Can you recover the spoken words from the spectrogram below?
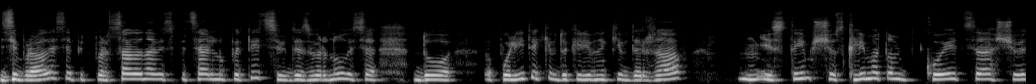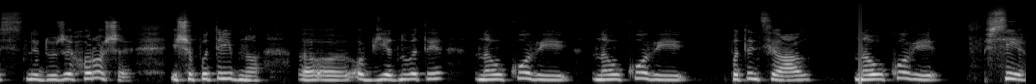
зібралися, підписали навіть спеціальну петицію, де звернулися до політиків, до керівників держав м, із тим, що з кліматом коїться щось не дуже хороше, і що потрібно е, об'єднувати науковий, науковий потенціал, наукові всі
